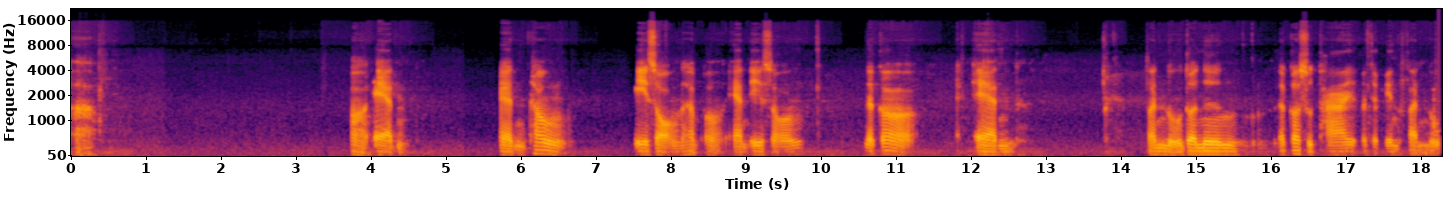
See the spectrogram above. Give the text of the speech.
อ่า อ๋อแอนแอนช่อง A สองนะครับอ๋อแอน A สองแล้วก็แอนฟันหนูตัวหนึ่งแล้วก็สุดท้ายก็จะเป็นฟันหนู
